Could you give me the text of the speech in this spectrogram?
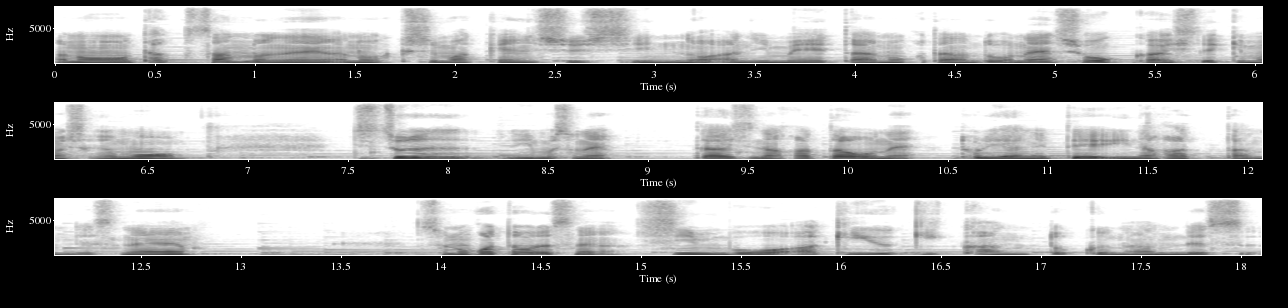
あの、たくさんのね、あの、福島県出身のアニメーターの方などをね、紹介してきましたけども、実は言いますとね、大事な方をね、取り上げていなかったんですね。その方はですね、辛坊秋之監督なんです。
